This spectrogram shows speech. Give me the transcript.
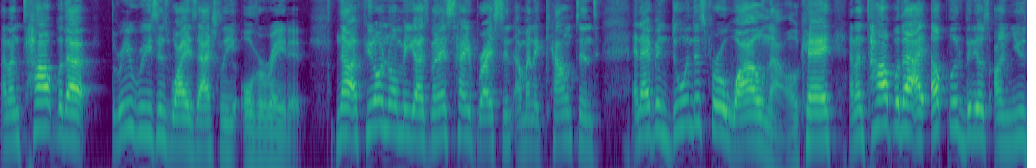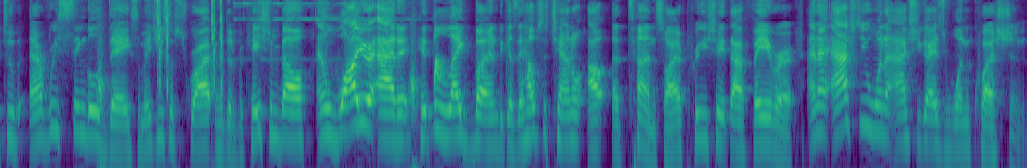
and on top of that, three reasons why it's actually overrated. Now, if you don't know me, guys, my name is Tommy Bryson. I'm an accountant, and I've been doing this for a while now, okay? And on top of that, I upload videos on YouTube every single day, so make sure you subscribe and hit the notification bell. And while you're at it, hit the like button because it helps the channel out a ton, so I appreciate that favor. And I actually want to ask you guys one question.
